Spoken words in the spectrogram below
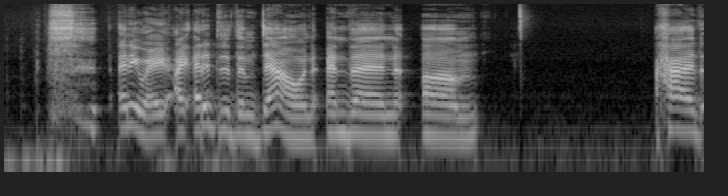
anyway, I edited them down and then um had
